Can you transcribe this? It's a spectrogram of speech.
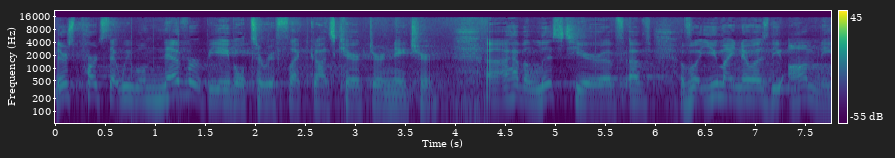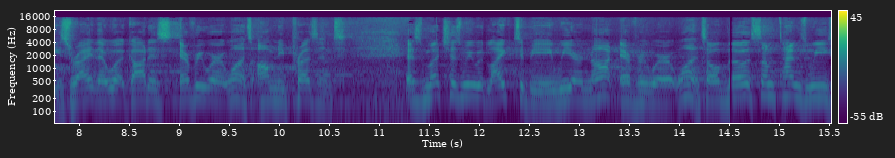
there's parts that we will never be able to reflect God's character and nature. Uh, I have a list here of, of, of what you might know as the omnis, right? That what God is everywhere at once, omnipresent. As much as we would like to be, we are not everywhere at once. Although sometimes we,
